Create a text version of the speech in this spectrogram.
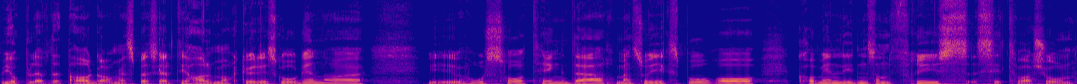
vi opplevde et par ganger, spesielt i halvmørket ute i skogen. og eh, Hun så ting der mens hun gikk spor, og kom i en liten sånn fryssituasjon.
